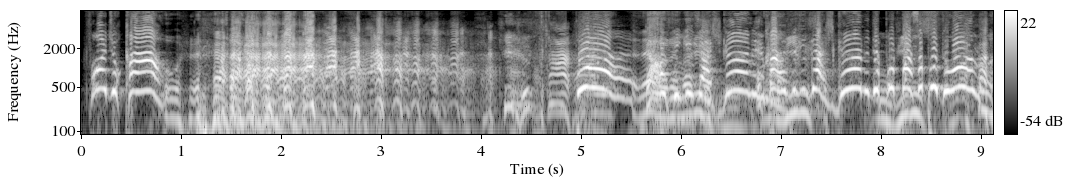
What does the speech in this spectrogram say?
fode o carro. Porra, o carro fica engasgando, o carro fica engasgando, depois passa pro dono.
